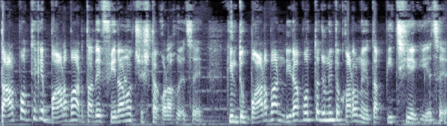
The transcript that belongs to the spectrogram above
তারপর থেকে বারবার তাদের ফেরানোর চেষ্টা করা হয়েছে। কিন্তু বারবার নিরাপত্তাজনিত কারণে তা পিছিয়ে গিয়েছে।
